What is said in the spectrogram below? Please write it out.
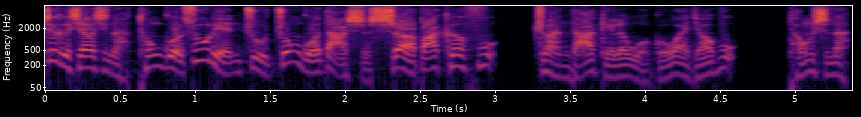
这个消息呢，通过苏联驻中国大使什尔巴科夫转达给了我国外交部。同时呢，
